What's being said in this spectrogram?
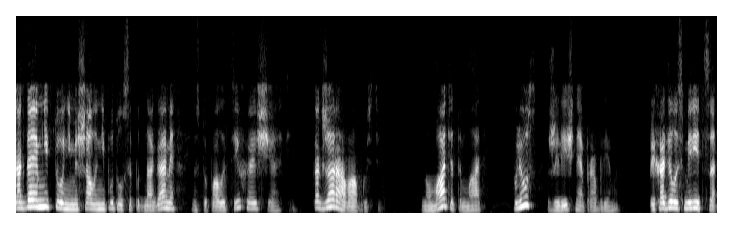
когда им никто не мешал и не путался под ногами, наступало тихое счастье, как жара в августе. Но мать это мать, плюс жилищная проблема. Приходилось мириться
